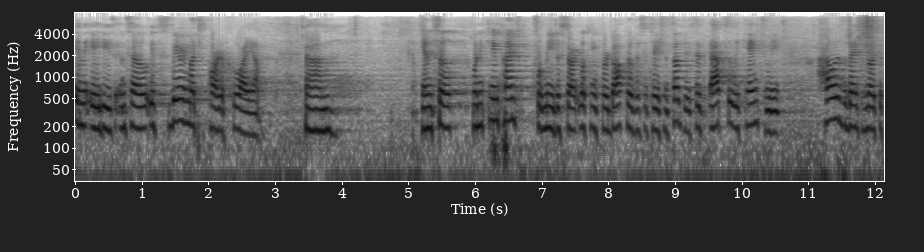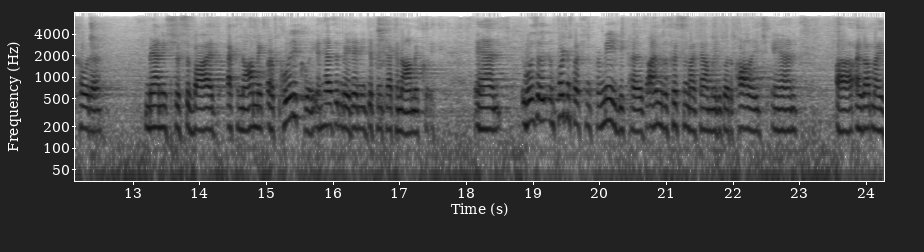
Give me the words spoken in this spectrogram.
in the 80s, and so it's very much part of who I am. Um, and so when it came time for me to start looking for doctoral dissertation subjects, it absolutely came to me, how has the Bank of North Dakota managed to survive economic or politically and has it made any difference economically? And it was an important question for me because I'm the first in my family to go to college and uh, I got my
